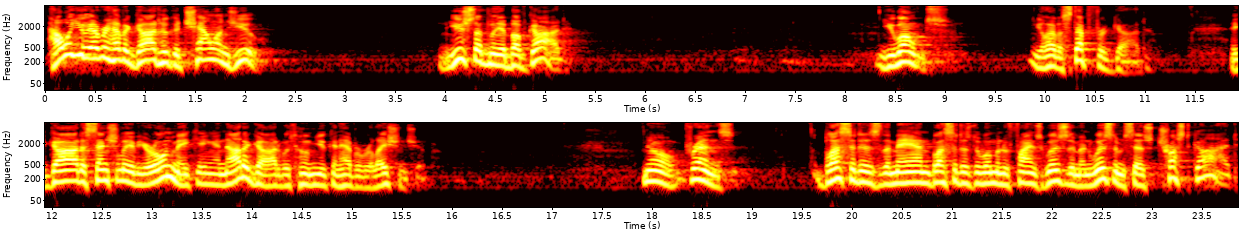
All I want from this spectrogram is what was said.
How will you ever have a God who could challenge you? You're suddenly above God. You won't. You'll have a Stepford God a God essentially of your own making and not a God with whom you can have a relationship. No, friends, blessed is the man, blessed is the woman who finds wisdom, and wisdom says, trust God.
